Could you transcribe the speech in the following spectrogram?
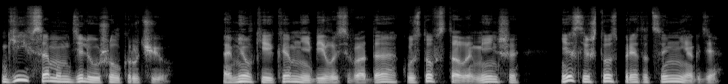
Гий в самом деле ушел к ручью. А мелкие камни билась вода, кустов стало меньше, если что, спрятаться негде.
